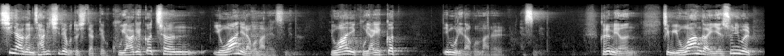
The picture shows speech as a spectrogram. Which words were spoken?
신약은 자기 시대부터 시작되고, 구약의 끝은 요한이라고 말을 했습니다. 요한이 구약의 끝 인물이라고 말을 했습니다. 그러면 지금 요한과 예수님을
